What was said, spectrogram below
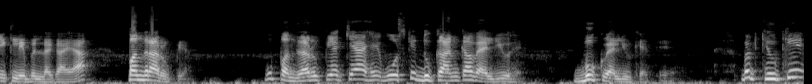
एक लेबल लगाया पंद्रह रुपया। वो पंद्रह रुपया क्या है? वो उसके दुकान का वैल्यू है बुक वैल्यू कहते हैं। बट क्योंकि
